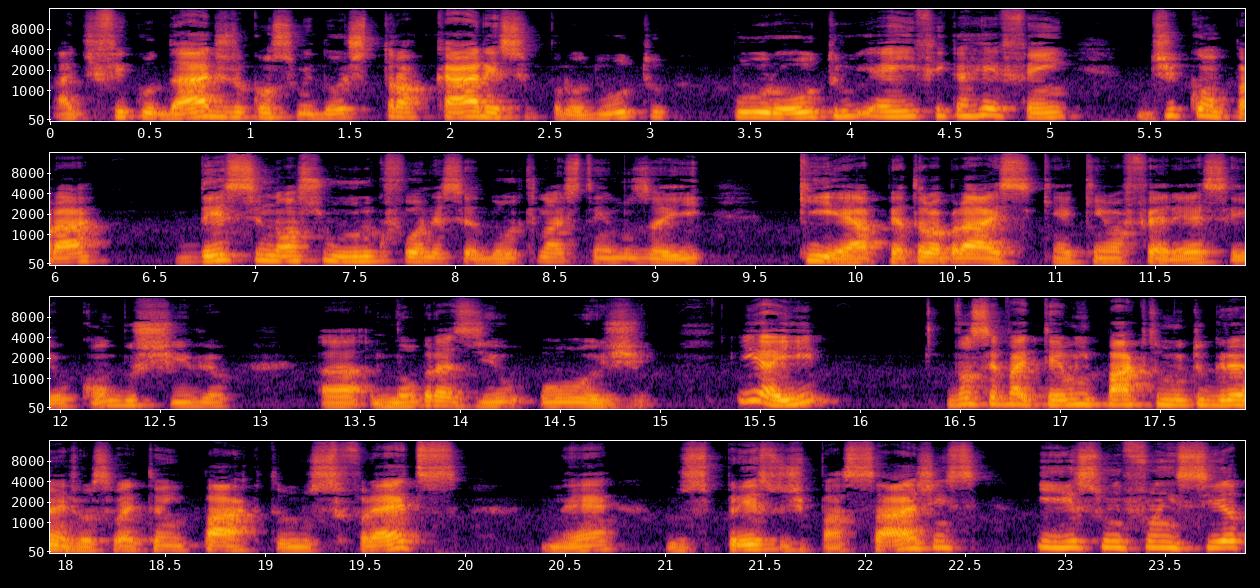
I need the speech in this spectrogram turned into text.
a dificuldade do consumidor de trocar esse produto por outro e aí fica refém de comprar desse nosso único fornecedor que nós temos aí, que é a Petrobras, que é quem oferece o combustível uh, no Brasil hoje. E aí você vai ter um impacto muito grande, você vai ter um impacto nos fretes, né, nos preços de passagens, e isso influencia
